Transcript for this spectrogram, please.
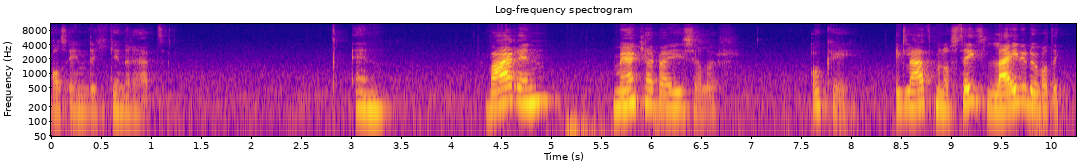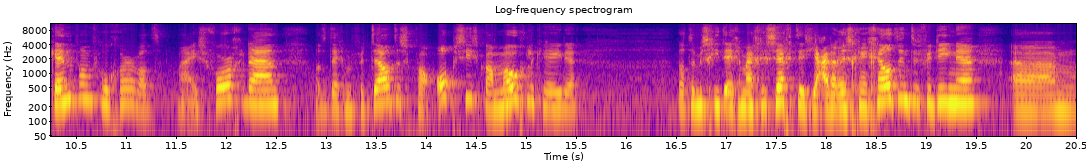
Als in dat je kinderen hebt. En waarin merk jij bij jezelf: oké, ik laat me nog steeds leiden door wat ik ken van vroeger, wat mij is voorgedaan, wat er tegen me verteld is qua opties, qua mogelijkheden. Dat er misschien tegen mij gezegd is: ja, er is geen geld in te verdienen. Ehm,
